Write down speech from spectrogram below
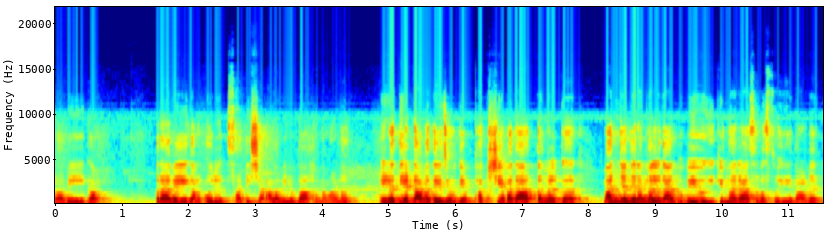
പ്രവേഗം. പ്രവേഗം ഒരു സദിശ അളവിന് ഉദാഹരണമാണ്. എഴുപത്തിയെട്ടാമത്തെ ചോദ്യം. ഭക്ഷ്യപദാർത്ഥങ്ങൾക്ക് മഞ്ഞ നിറം നൽകാൻ ഉപയോഗിക്കുന്ന രാസവസ്തു ഏതാണ്?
